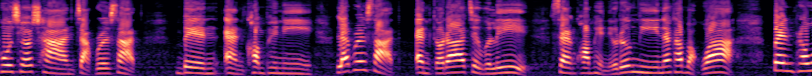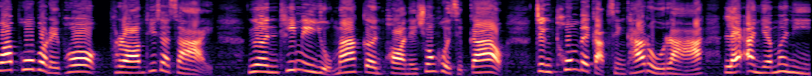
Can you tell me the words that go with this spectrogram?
ผู้เชี่ยวชาญจากบริษัท เบนแอนด์คอมพานีและบริษัทแอนการาเจเวลรี่แสดงความเห็นในเรื่องนี้นะคะบอกว่า เป็นเพราะว่าผู้บริโภคพร้อมที่จะจ่าย เงินที่มีอยู่มากเกินพอในช่วงโควิด -19 จึงทุ่มไปกับสินค้าหรูหรา และอัญมณี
